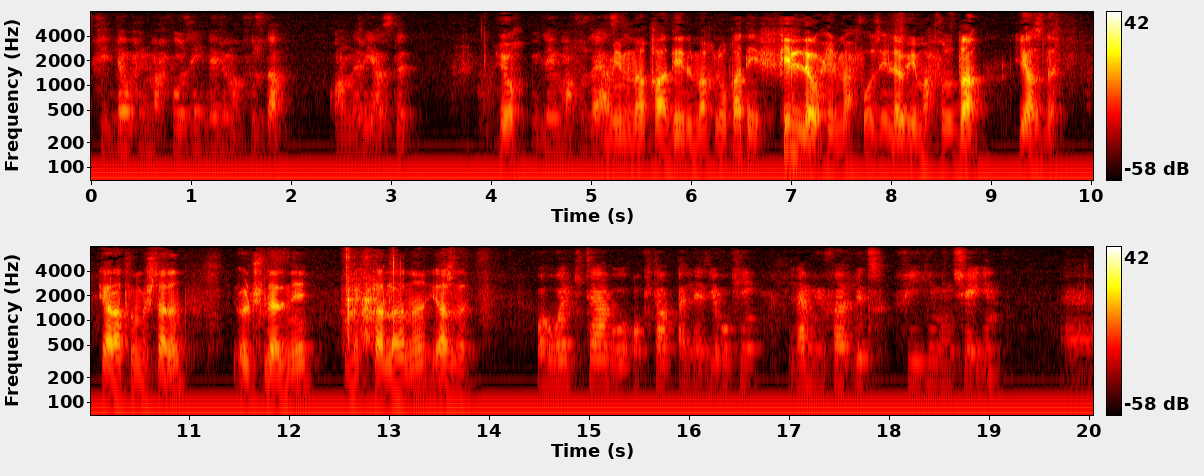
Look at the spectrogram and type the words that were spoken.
fil levhil mahfuzi levh-i mahfuzda onları yazdı. Yok. Levh-i mahfuzda yazdı. Min makadiril mahlukati fil levhil mahfuzi. Levh-i mahfuzda yazdı. Yaratılmışların ölçülerini, miktarlarını yazdı. Huvel kitabu o kitap ellezi o ki lem yuferrit fihi min şeyin. E,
